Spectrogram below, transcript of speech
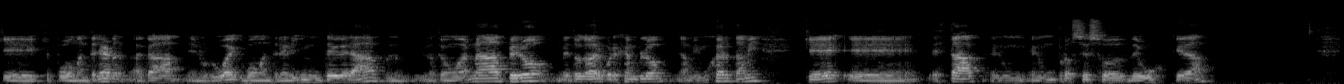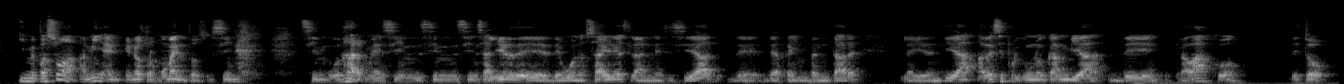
que, puedo mantener acá en Uruguay, que puedo mantener íntegra, no tengo que ver nada, pero me toca ver, por ejemplo, a mi mujer, Tami, que eh, está en un, proceso de búsqueda. Y me pasó a, mí en, otros momentos, sin, sin mudarme, sin, sin, sin salir de, de, Buenos Aires, la necesidad de, de reinventar la identidad. A veces porque uno cambia de trabajo, esto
